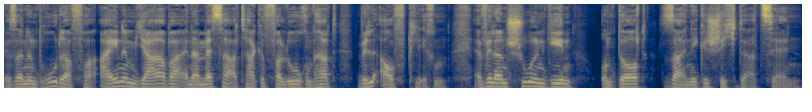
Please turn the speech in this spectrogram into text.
der seinen Bruder vor einem Jahr bei einer Messerattacke verloren hat, will aufklären. Er will an Schulen gehen und dort seine Geschichte erzählen.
